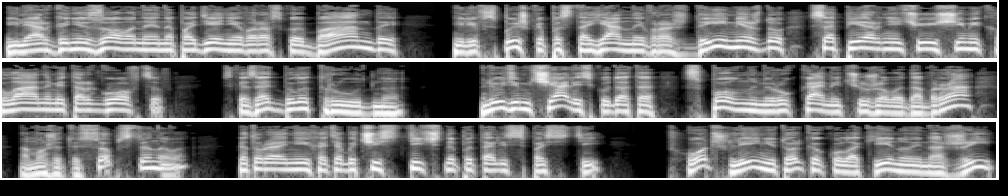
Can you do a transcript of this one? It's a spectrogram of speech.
или организованное нападение воровской банды, или вспышка постоянной вражды между соперничающими кланами торговцев, сказать было трудно. Люди мчались куда-то с полными руками чужого добра, а может и собственного, которое они хотя бы частично пытались спасти. В ход шли не только кулаки, но и ножи.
